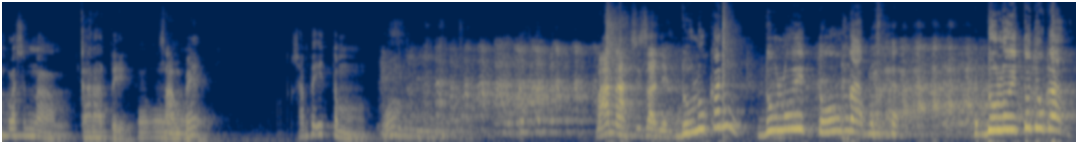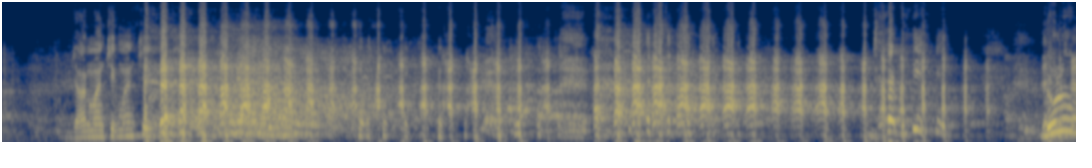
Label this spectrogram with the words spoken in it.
kelas 6 Karate. Mm-mm. Sampai sampai hitam. wow. Mana sisanya? Dulu kan dulu itu enggak dulu itu juga jangan mancing-mancing. Jadi dulu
